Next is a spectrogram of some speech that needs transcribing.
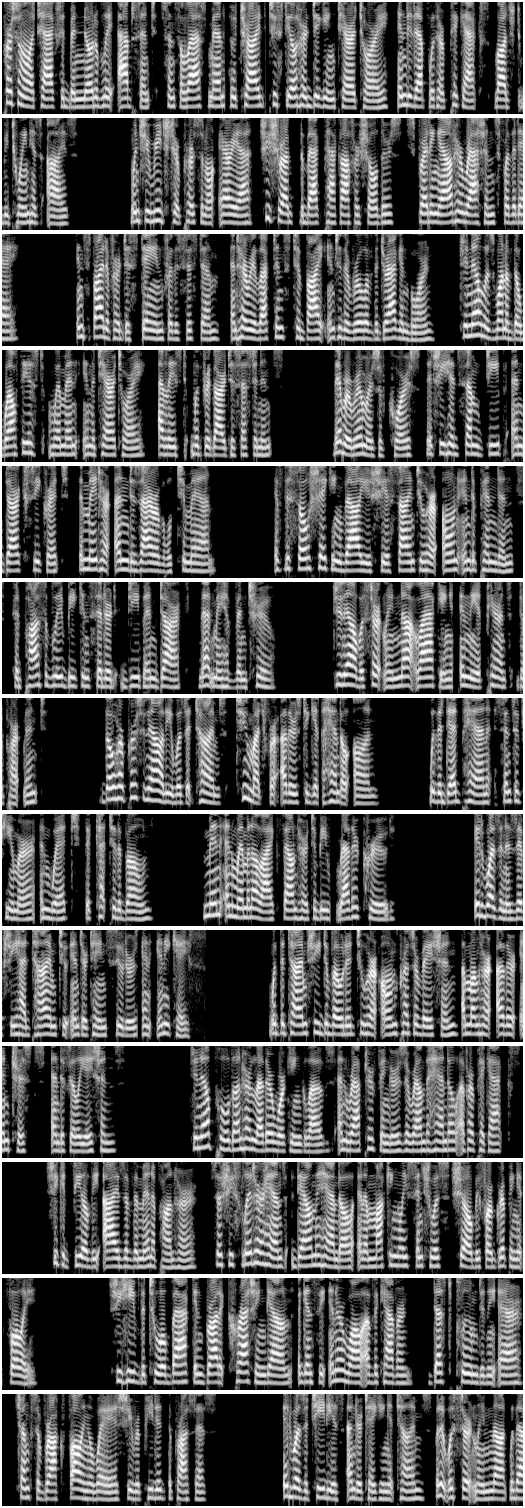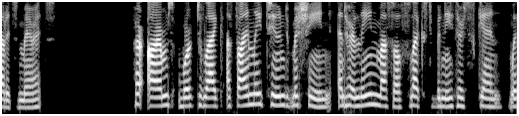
Personal attacks had been notably absent since the last man who tried to steal her digging territory ended up with her pickaxe lodged between his eyes. When she reached her personal area, she shrugged the backpack off her shoulders, spreading out her rations for the day. In spite of her disdain for the system and her reluctance to buy into the rule of the Dragonborn, Janelle was one of the wealthiest women in the territory, at least with regard to sustenance. There were rumors, of course, that she hid some deep and dark secret that made her undesirable to man. If the soul shaking value she assigned to her own independence could possibly be considered deep and dark, that may have been true. Janelle was certainly not lacking in the appearance department, though her personality was at times too much for others to get a handle on. With a deadpan sense of humor and wit that cut to the bone, men and women alike found her to be rather crude. It wasn't as if she had time to entertain suitors in any case. With the time she devoted to her own preservation among her other interests and affiliations. Janelle pulled on her leather working gloves and wrapped her fingers around the handle of her pickaxe. She could feel the eyes of the men upon her, so she slid her hands down the handle in a mockingly sensuous show before gripping it fully. She heaved the tool back and brought it crashing down against the inner wall of the cavern, dust plumed in the air, chunks of rock falling away as she repeated the process. It was a tedious undertaking at times, but it was certainly not without its merits. Her arms worked like a finely tuned machine, and her lean muscle flexed beneath her skin with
